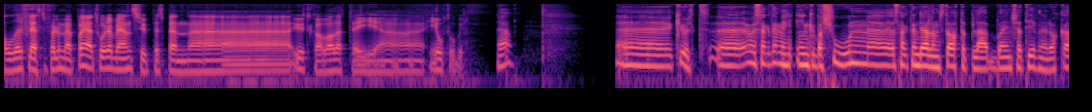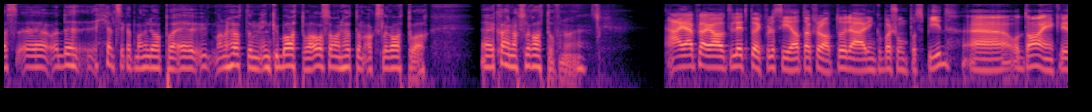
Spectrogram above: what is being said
aller fleste følge med på. Jeg tror det ble en superspennende eh, utgave av dette i, uh, i oktober. Ja. Uh, kult. Uh, vi snakket om inkubasjon. vi har snakket en del om Startup Lab og initiativene deres. og Det er helt sikkert mange lurer på. man har hørt om inkubatorer, og så har man hørt om akseleratorer. hva er en akselerator for noe? Nei, Jeg pleier av og til litt spøkefullt å si at akselerator er inkubasjon på speed. Eh, og da er egentlig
